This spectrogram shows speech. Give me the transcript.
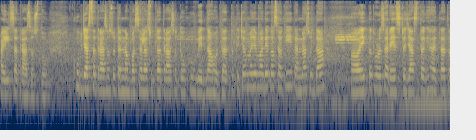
पाईल्सचा त्रास असतो. खूप जास्त त्रास असतो त्यांना बसायलासुद्धा त्रास होतो खूप वेदना होतात. तर त्याच्यामध्ये म्हणजे मध्ये कसं की त्यांनासुद्धा एक तर थोडंसं रेस्ट जास्त घेतात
